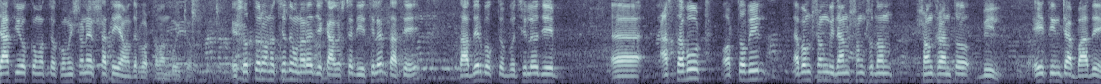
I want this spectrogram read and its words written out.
জাতীয় ঐক্যমত্য কমিশনের সাথেই আমাদের বর্তমান বৈঠক। এই সত্তর অনুচ্ছেদে ওনারা যে কাগজটা দিয়েছিলেন, তাতে তাদের বক্তব্য ছিল যে আস্থা ভোট অর্থ বিল এবং সংবিধান সংশোধন সংক্রান্ত বিল। এই তিনটা বাদে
